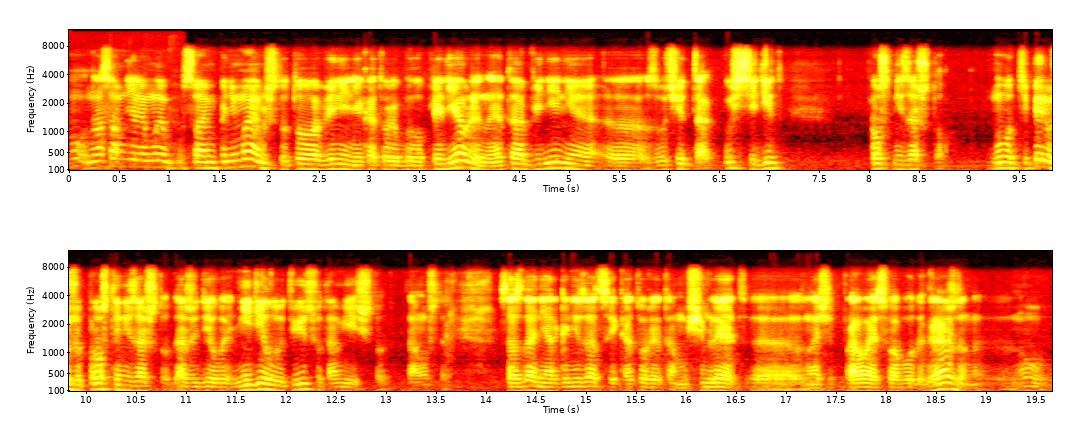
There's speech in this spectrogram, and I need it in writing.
Ну, на самом деле мы с вами понимаем, что то обвинение, которое было предъявлено, это обвинение э, звучит так. Пусть сидит просто ни за что. Ну вот теперь уже просто ни за что. Даже делают, не делают вид, что там есть что-то. Потому что создание организации, которая там ущемляет э, значит, права и свободы граждан, ну,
